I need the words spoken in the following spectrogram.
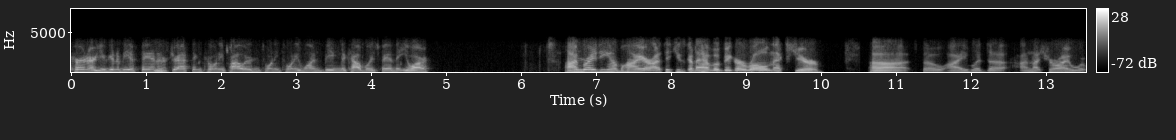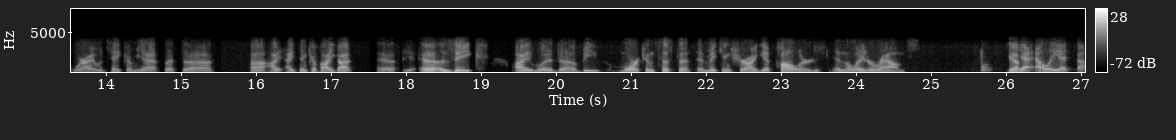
Kern, are you going to be a fan of drafting Tony Pollard in 2021, being the Cowboys fan that you are? I'm rating him higher. I think he's going to have a bigger role next year. Uh, so I would. Uh, I'm not sure I w- where I would take him yet, but uh, uh, I, I think if I got uh, uh, Zeke, I would uh, be more consistent at making sure I get Pollard in the later rounds. Yep. Yeah, Elliott uh,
